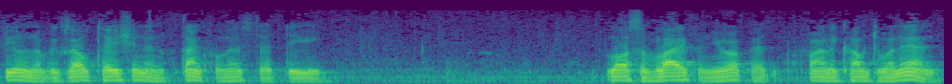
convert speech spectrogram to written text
feeling of exultation and thankfulness that the loss of life in Europe had finally come to an end.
